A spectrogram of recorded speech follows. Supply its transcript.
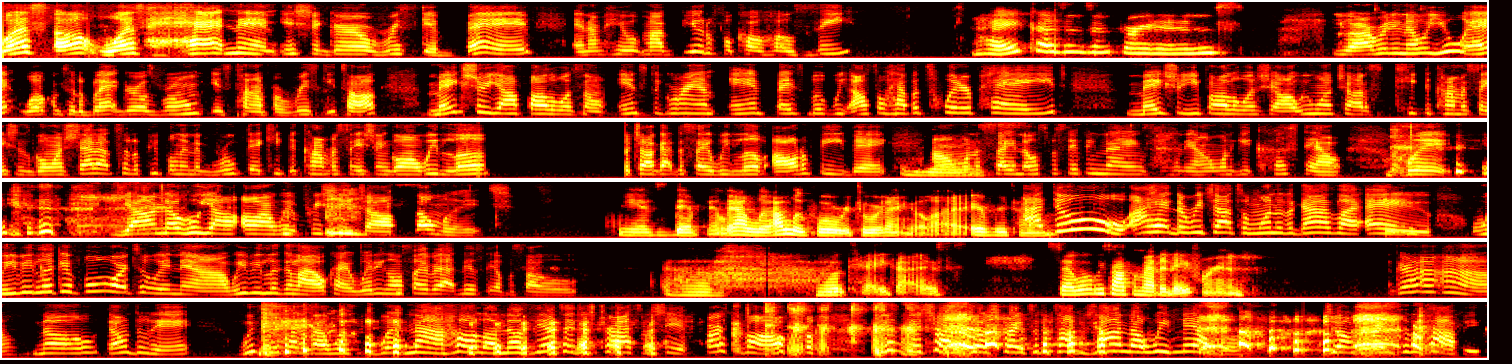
What's up? What's happening? It's your girl Risky Babe, and I'm here with my beautiful co-host Z. Hey, cousins and friends. You already know where you at. Welcome to the Black Girls Room. It's time for Risky Talk. Make sure y'all follow us on Instagram and Facebook. We also have a Twitter page. Make sure you follow us, y'all. We want y'all to keep the conversations going. Shout out to the people in the group that keep the conversation going. We love what y'all got to say. We love all the feedback. Yes. I don't want to say no specific names, honey. I don't want to get cussed out, but y'all know who y'all are, and we appreciate y'all so much. Yes, definitely. I look I look forward to it. I ain't gonna lie. Every time. I do. I had to reach out to one of the guys like, hey, we be looking forward to it now. We be looking like, okay, what are you gonna say about this episode? Uh, okay, guys. So what we talking about today, friend? Girl, uh-uh. No, don't do that. We can talk about what, what nah, hold on. No, Deontay just tried some shit. First of all, this bitch trying to jump straight to the topic. Y'all know we never jump straight to the topic.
